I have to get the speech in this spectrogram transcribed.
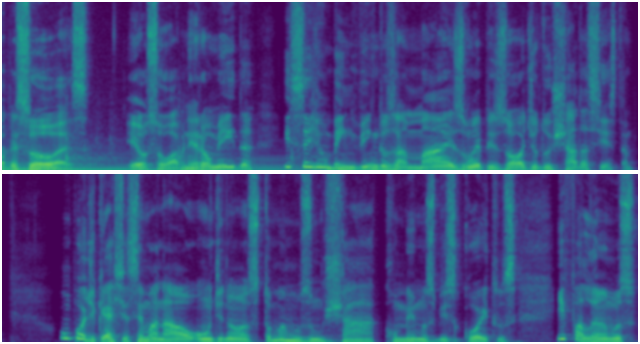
pessoas! Eu sou Abner Almeida e sejam bem-vindos a mais um episódio do Chá da Sexta. Um podcast semanal onde nós tomamos um chá, comemos biscoitos e falamos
